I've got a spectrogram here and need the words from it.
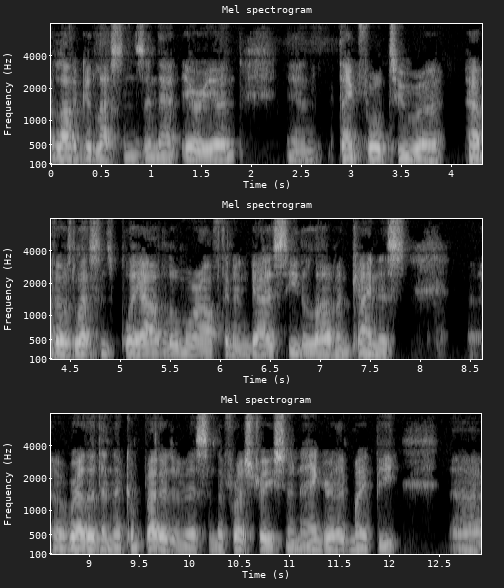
a lot of good lessons in that area and, and thankful to uh, have those lessons play out a little more often and guys see the love and kindness uh, rather than the competitiveness and the frustration and anger that might be uh,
